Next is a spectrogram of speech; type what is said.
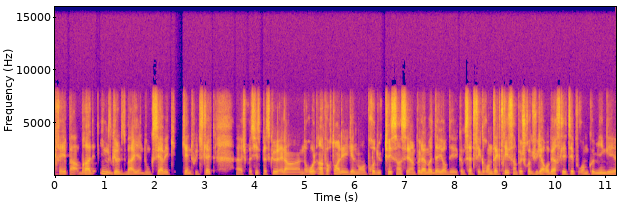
créée par Brad Inglesby. Donc c'est avec Kent Winslet. Je précise parce qu'elle a un rôle important. Elle est également productrice. hein. c'est un peu la mode d'ailleurs des comme ça de ces grandes actrices. Un peu, je crois que Julia Roberts l'était pour Homecoming et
